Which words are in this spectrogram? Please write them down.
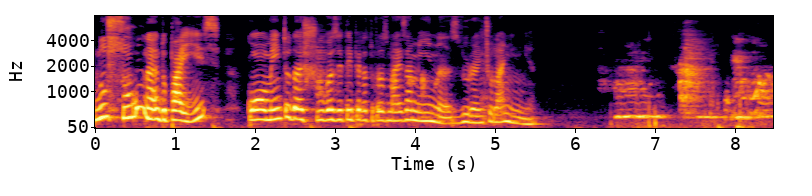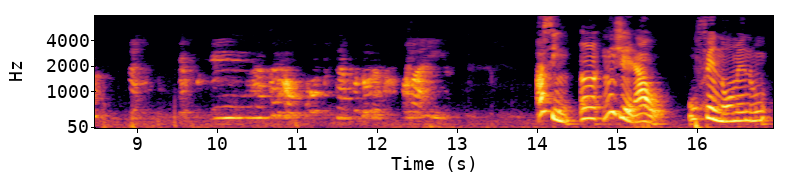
no sul né, do país, com o aumento das chuvas e temperaturas mais amenas durante o Laninha. Assim, em geral, o fenômeno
